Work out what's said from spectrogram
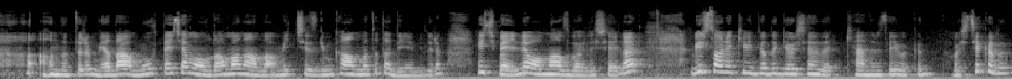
anlatırım. Ya da muhteşem oldu aman Allah'ım hiç çizgim kalmadı da diyebilirim. Hiç belli olmaz böyle şeyler. Bir sonraki videoda görüşene dek kendinize iyi bakın. Hoşçakalın.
